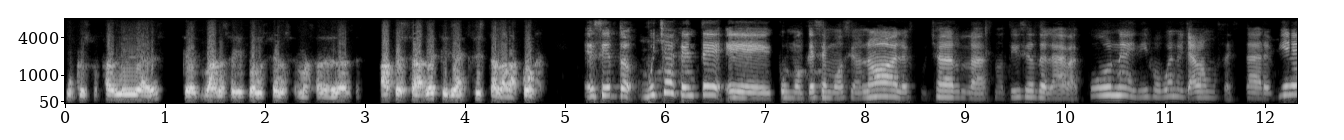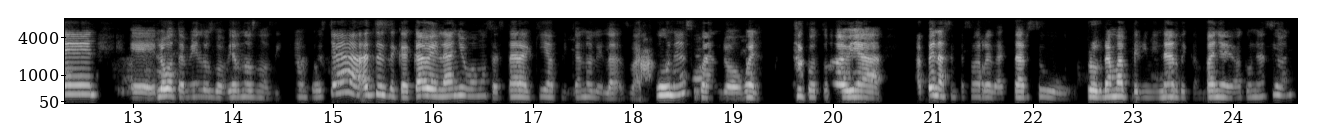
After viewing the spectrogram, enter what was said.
incluso familiares, que van a seguir produciéndose más adelante, a pesar de que ya exista la vacuna. Es cierto, mucha gente eh, como que se emocionó al escuchar las noticias de la vacuna y dijo, bueno, ya vamos a estar bien. Eh, luego también los gobiernos nos dijeron, pues ya antes de que acabe el año vamos a estar aquí aplicándole las vacunas, cuando, bueno, Chico todavía apenas empezó a redactar su programa preliminar de campaña de vacunación,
